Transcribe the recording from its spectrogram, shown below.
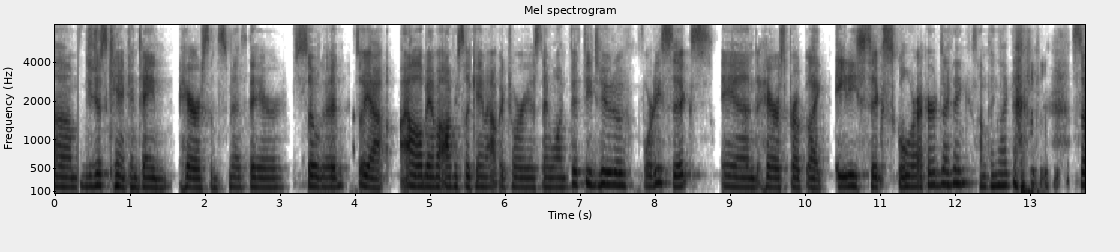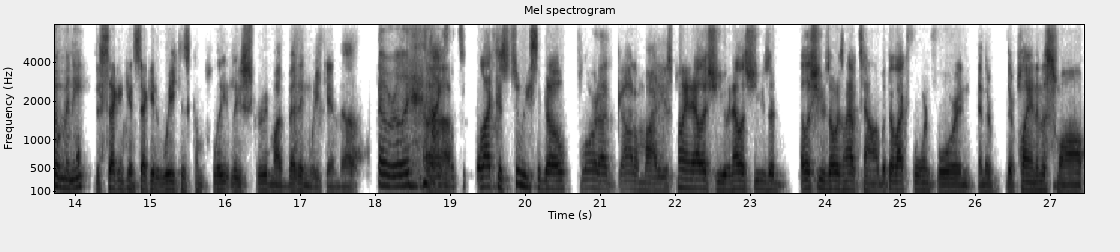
Um, you just can't contain Harris and Smith. They're so good. So yeah, Alabama obviously came out victorious. They won 52 to 46 and Harris broke like 86 school records, I think, something like that. so many. the second consecutive week has completely screwed my betting weekend up. Oh, really? Uh, well, like, because two weeks ago, Florida, God Almighty, is playing LSU, and LSU's a LSU's always gonna have talent, but they're like four and four, and, and they're they're playing in the swamp.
